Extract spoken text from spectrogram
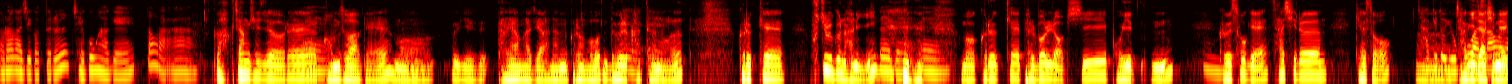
여러 가지 것들을 제공하게 했더라. 그 학창 시절에 네. 음. 검소하게 뭐이 다양하지 않은 그런 옷, 늘 네, 같은 네. 옷 그렇게 후줄근하니 네네. 네. 뭐 그렇게 별볼일 없이 보인 음. 그 속에 사실은 계속 자기도 어, 자기 자신의.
